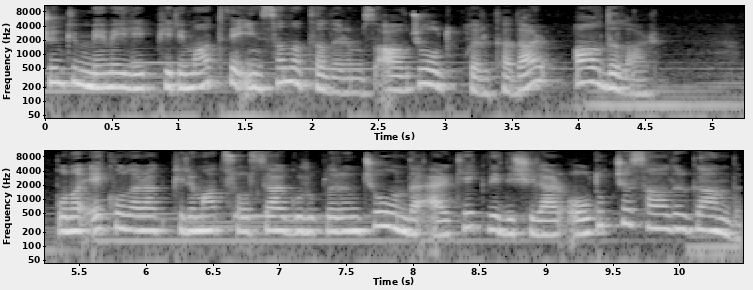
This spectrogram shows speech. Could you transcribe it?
Çünkü memeli, primat ve insan atalarımız avcı oldukları kadar avdılar. Buna ek olarak primat sosyal grupların çoğunda erkek ve dişiler oldukça saldırgandı.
